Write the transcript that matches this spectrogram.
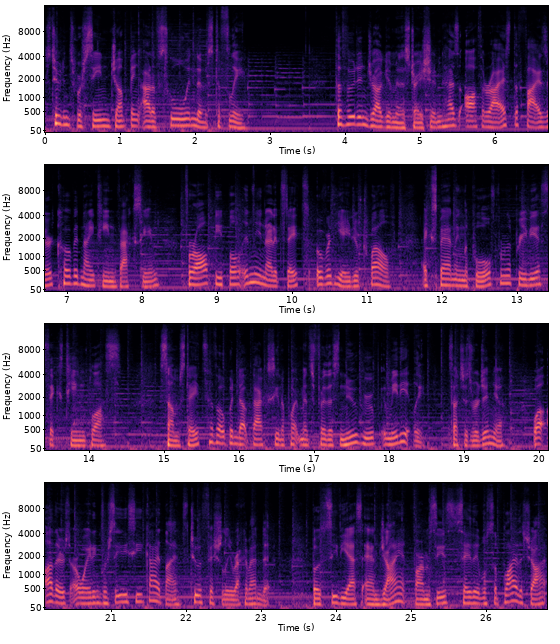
Students were seen jumping out of school windows to flee. The Food and Drug Administration has authorized the Pfizer COVID 19 vaccine for all people in the United States over the age of 12, expanding the pool from the previous 16 plus. Some states have opened up vaccine appointments for this new group immediately, such as Virginia, while others are waiting for CDC guidelines to officially recommend it. Both CVS and Giant pharmacies say they will supply the shot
